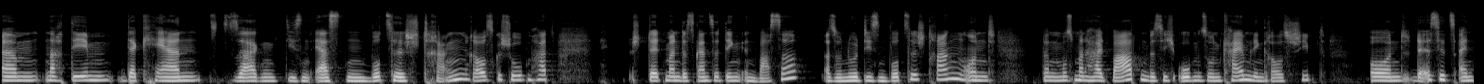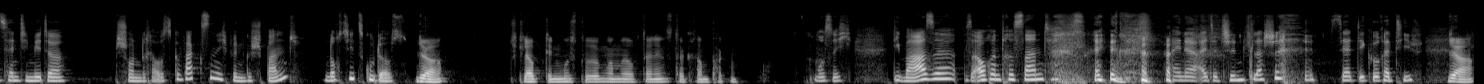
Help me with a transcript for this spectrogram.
Ähm, nachdem der Kern sozusagen diesen ersten Wurzelstrang rausgeschoben hat, stellt man das ganze Ding in Wasser, also nur diesen Wurzelstrang und dann muss man halt warten, bis sich oben so ein Keimling rausschiebt. Und der ist jetzt ein Zentimeter schon rausgewachsen. Ich bin gespannt. Noch sieht's gut aus. Ja. Ich glaube, den musst du irgendwann mal auf dein Instagram packen. Muss ich. Die Vase ist auch interessant. eine, eine alte Ginflasche. Sehr dekorativ. Ja.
